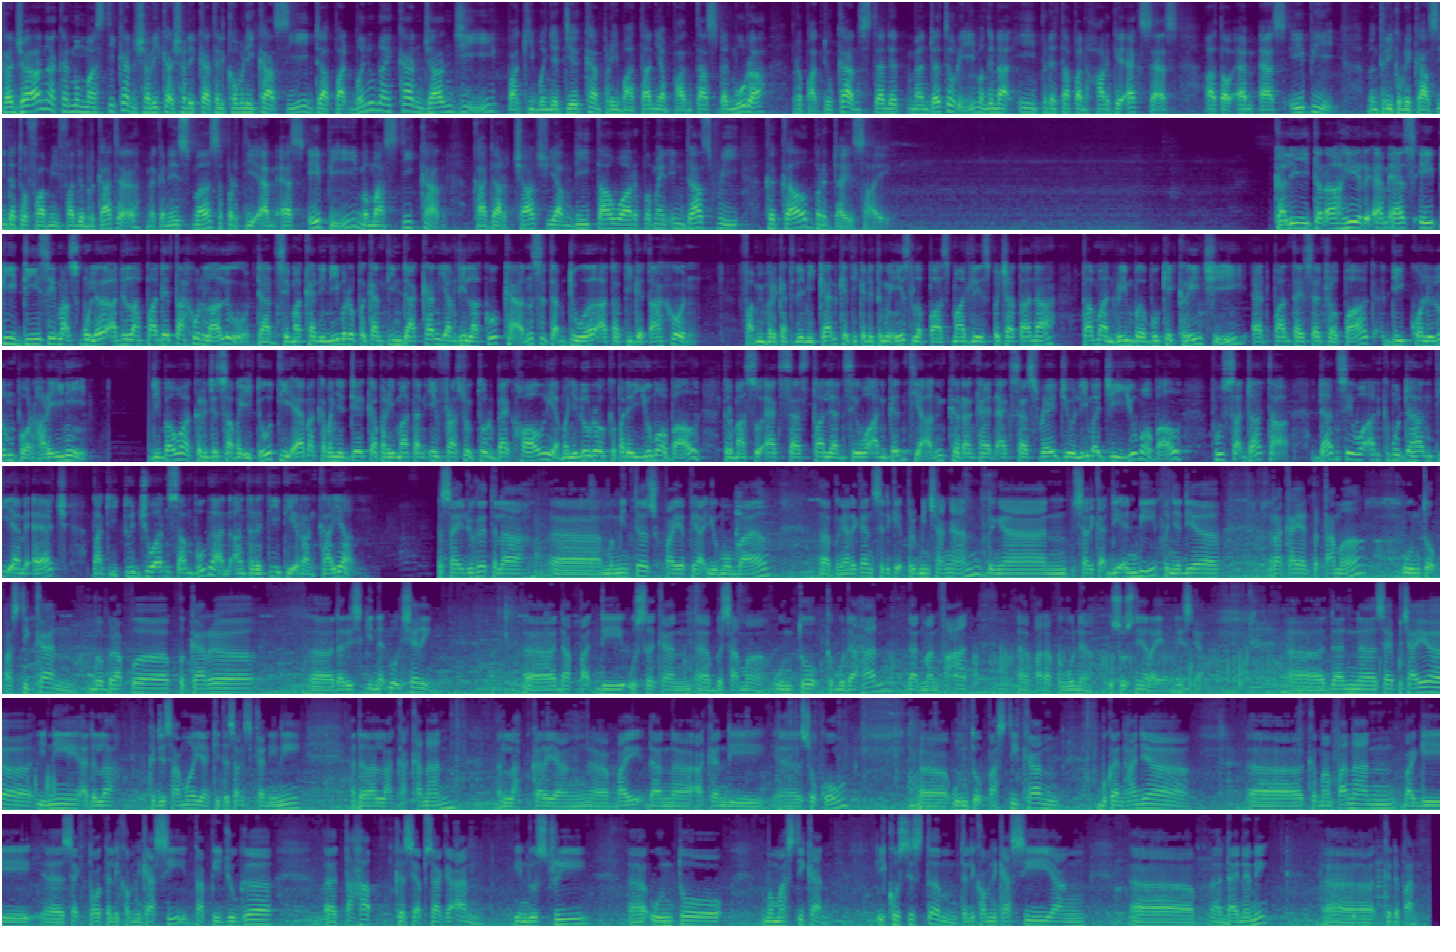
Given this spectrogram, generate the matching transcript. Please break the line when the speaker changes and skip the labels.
Kerajaan akan memastikan syarikat-syarikat telekomunikasi dapat menunaikan janji bagi menyediakan perkhidmatan yang pantas dan murah berpantukan standard mandatory mengenai penetapan harga akses atau MSAP. Menteri Komunikasi Datuk Fahmi Fadil berkata, mekanisme seperti MSAP memastikan kadar charge yang ditawar pemain industri kekal berdaya saing. Kali terakhir MSAP disemak semula adalah pada tahun lalu dan semakan ini merupakan tindakan yang dilakukan setiap dua atau tiga tahun. Fahmi berkata demikian ketika ditemui selepas Majlis Pecatanah Taman Rimba Bukit Kerinci at Pantai Central Park di Kuala Lumpur hari ini. Di bawah kerjasama itu, TM akan menyediakan perkhidmatan infrastruktur backhaul yang menyeluruh kepada U-Mobile termasuk akses talian sewaan gentian ke rangkaian akses radio 5G U-Mobile, pusat data dan sewaan kemudahan TMH bagi tujuan sambungan antara titik rangkaian.
Saya juga telah uh, meminta supaya pihak U-Mobile uh, mengadakan sedikit perbincangan dengan syarikat DNB penyedia rangkaian pertama untuk pastikan beberapa perkara uh, dari segi network sharing uh, dapat diusahakan uh, bersama untuk kemudahan dan manfaat uh, para pengguna khususnya rakyat Malaysia. Uh, dan uh, saya percaya ini adalah kerjasama yang kita saksikan ini adalah langkah kanan adalah perkara yang uh, baik dan uh, akan disokong uh, untuk pastikan bukan hanya uh, kemampanan bagi uh, sektor telekomunikasi tapi juga uh, tahap kesiapsiagaan industri uh, untuk memastikan ekosistem telekomunikasi yang uh, dinamik uh, ke depan.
